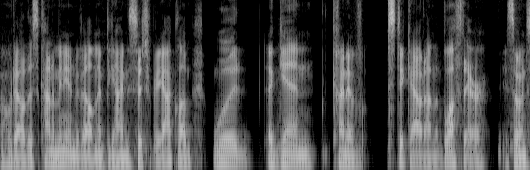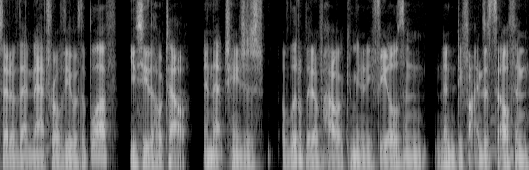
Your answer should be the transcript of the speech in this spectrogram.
hotel, this condominium development behind the Sister Bay Yacht Club would again kind of stick out on the bluff there. So instead of that natural view of the bluff, you see the hotel, and that changes a little bit of how a community feels and, and defines itself and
